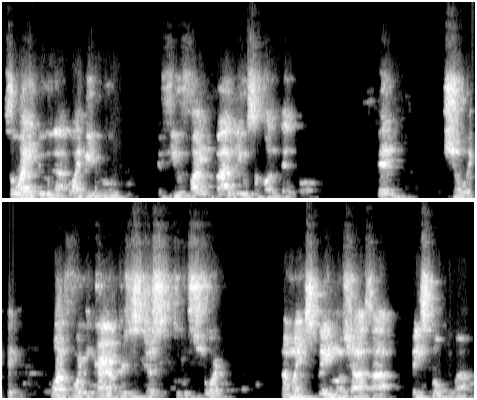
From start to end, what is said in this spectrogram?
So why do that? Why be rude? If you find value sa content ko, then show it. 140 characters is just too short na ma-explain mo siya sa Facebook, di ba?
